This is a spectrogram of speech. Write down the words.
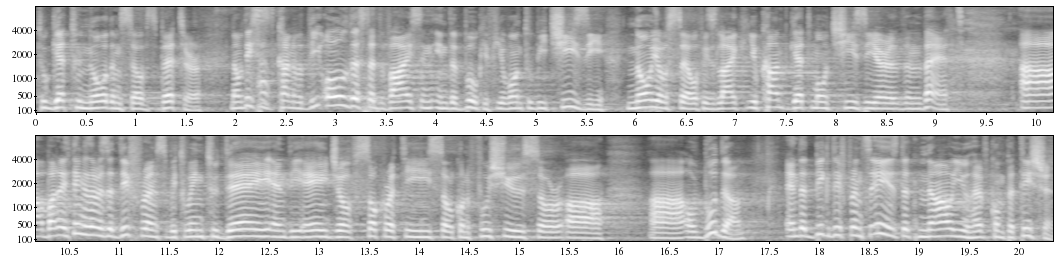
to get to know themselves better. Now, this is kind of the oldest advice in, in the book. If you want to be cheesy, know yourself is like you can't get more cheesier than that. Uh, but I think there is a difference between today and the age of Socrates or Confucius or, uh, uh, or Buddha. And the big difference is that now you have competition.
